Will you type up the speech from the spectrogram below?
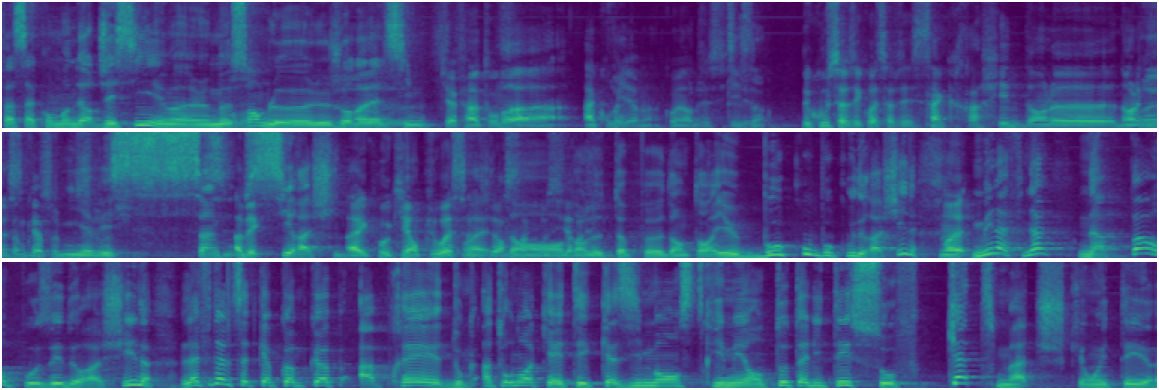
face à Commander Jesse, euh, me semble, le joueur de Ouais, l'Alcim. Qui a fait un tournoi incroyable, Commander Jesse. C'est ça. Du coup, ça faisait quoi? Ça faisait 5 Rachid dans le dans la c'est Cup? Il y avait 5 ou Avec- 6 Rachid. Avec Moki en plus, ouais, ça Ouais, faisait dans, dans le top euh, dans le temps. Il y a eu beaucoup, beaucoup de Rachid. Ouais. Mais la finale n'a pas opposé de Rachid. La finale de cette Capcom Cup, après donc, un tournoi qui a été quasiment streamé en totalité, sauf 4 matchs qui ont été euh,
